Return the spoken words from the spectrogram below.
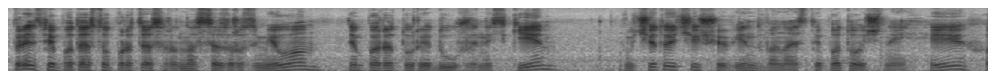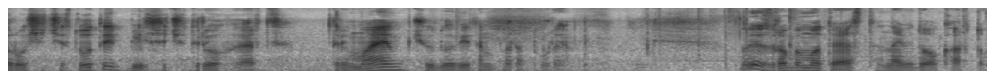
В принципі, по тесту процесора у нас все зрозуміло. Температури дуже низькі, учитуючи, що він 12-поточний і хороші частоти більше 4 Гц. Тримаємо чудові температури. Ну і зробимо тест на відеокарту.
